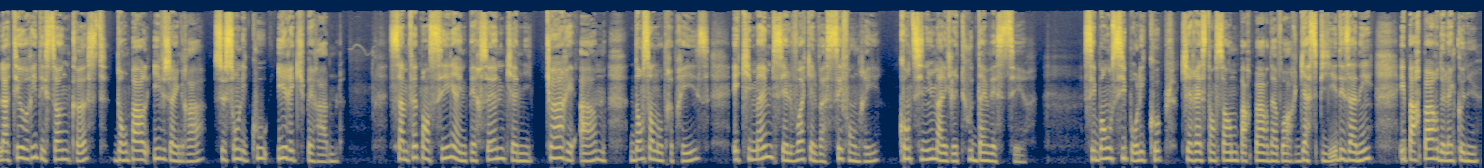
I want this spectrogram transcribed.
la théorie des sunk costs dont parle Yves Gingras, ce sont les coûts irrécupérables. Ça me fait penser à une personne qui a mis cœur et âme dans son entreprise et qui, même si elle voit qu'elle va s'effondrer, continue malgré tout d'investir. C'est bon aussi pour les couples qui restent ensemble par peur d'avoir gaspillé des années et par peur de l'inconnu.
